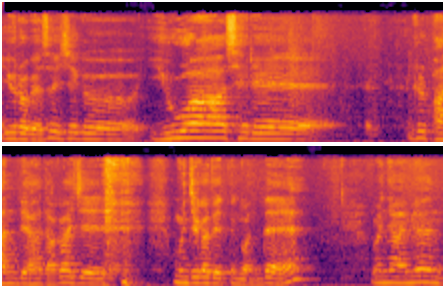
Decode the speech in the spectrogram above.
유럽에서 이제 그 유아 세례를 반대하다가 이제 문제가 됐던 건데 왜냐하면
